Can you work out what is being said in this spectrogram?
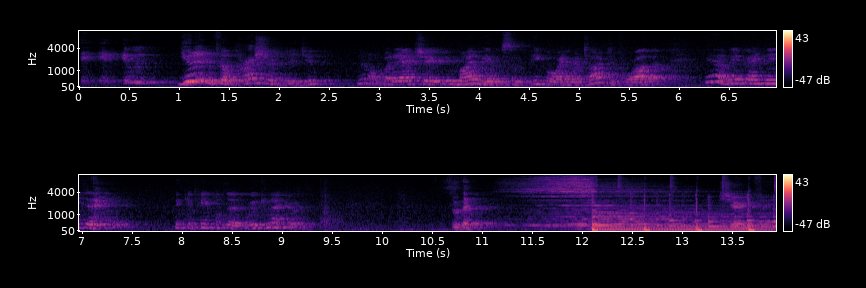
it, it, it was, you didn't feel pressured, did you? No, but it actually reminded me of some people I haven't talked to for a while. But yeah, maybe I need to think of people to reconnect with. So that, share your faith.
